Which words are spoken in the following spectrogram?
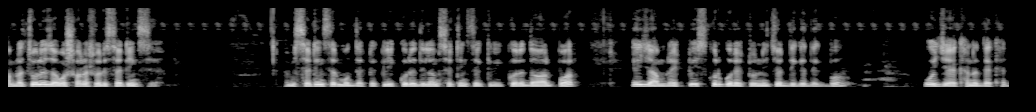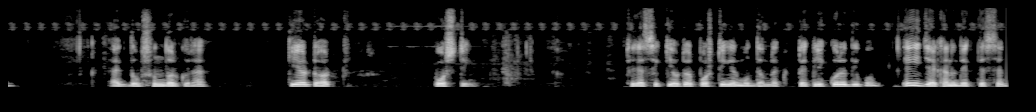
আমরা চলে যাব সরাসরি সেটিংসে আমি সেটিংসের মধ্যে একটা ক্লিক করে দিলাম। সেটিংসে ক্লিক করে দেওয়ার পর এই যে আমরা একটু স্কোর করে একটু নিচের দিকে দেখব। ওই যে এখানে দেখেন, একদম সুন্দর করে কিওটট পোস্টিং ঠিক আছে কিওটর পোস্টিংয়ের মধ্যে আমরা একটা ক্লিক করে দিব। এই যে এখানে দেখতেছেন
